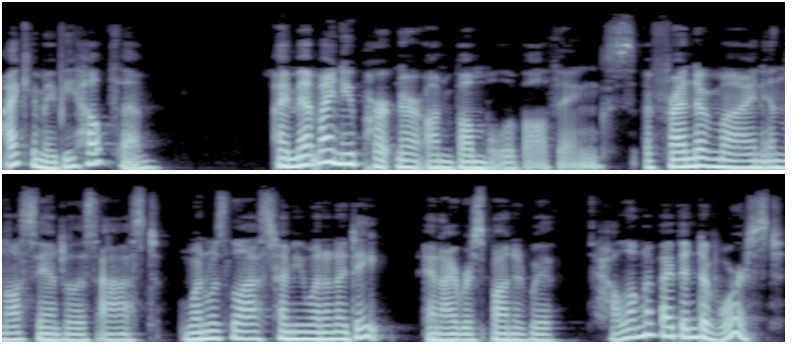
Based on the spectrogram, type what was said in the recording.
I can maybe help them. I met my new partner on Bumble, of all things. A friend of mine in Los Angeles asked, When was the last time you went on a date? And I responded with, How long have I been divorced?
